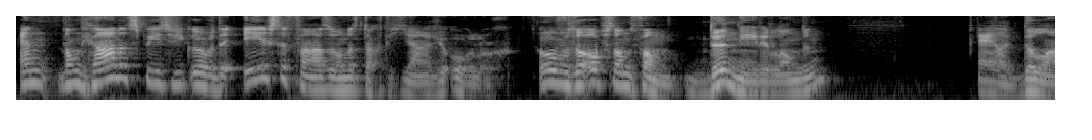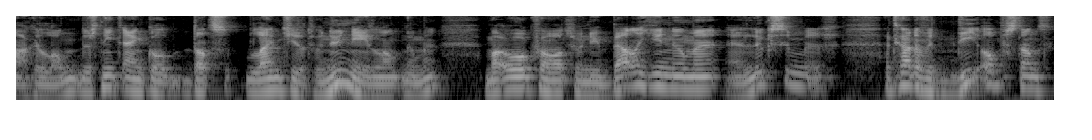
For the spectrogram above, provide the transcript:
En dan gaat het specifiek over de eerste fase van de 80-jarige oorlog. Over de opstand van de Nederlanden, eigenlijk de lage land, dus niet enkel dat landje dat we nu Nederland noemen, maar ook van wat we nu België noemen en Luxemburg. Het gaat over die opstand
